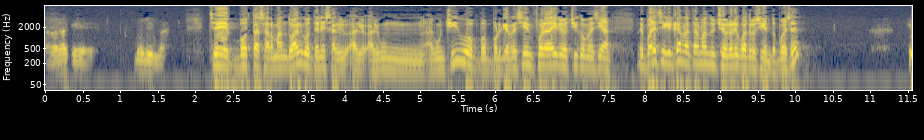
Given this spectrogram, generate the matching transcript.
La verdad que muy linda. Che, ¿vos estás armando algo? ¿Tenés al- al- algún algún chivo? Po- Porque recién fuera de aire los chicos me decían, me parece que el Carna está armando un Chevrolet 400, ¿puede ser? Sí,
